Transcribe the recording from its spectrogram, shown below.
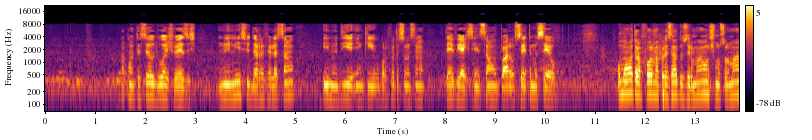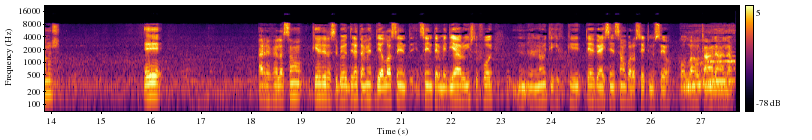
aconteceu duas vezes, no início da revelação e no dia em que o profeta teve a ascensão para o sétimo céu. Uma outra forma, prezados irmãos muçulmanos, é a revelação que ele recebeu diretamente de Allah sem, sem intermediário. Isto foi na noite que, que teve a ascensão para o sétimo céu. Allahu Ta'ala.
